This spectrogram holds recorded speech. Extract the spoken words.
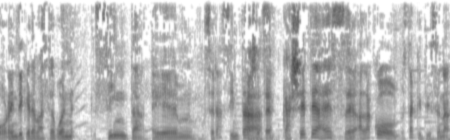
oraindik ere bazegoen zinta, e, zera, zinta, Kasete. kasetea ez, e, alako, ez dakit izena,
